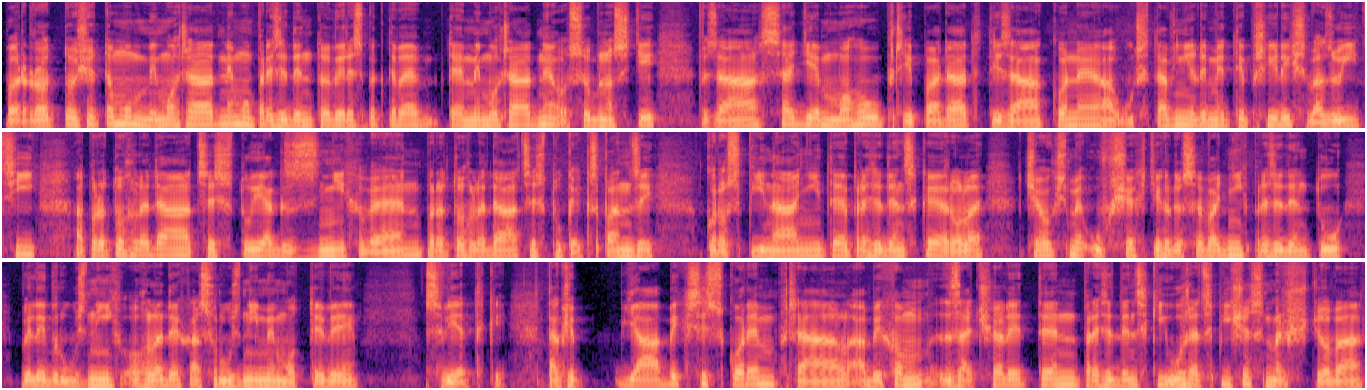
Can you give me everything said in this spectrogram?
protože tomu mimořádnému prezidentovi, respektive té mimořádné osobnosti, v zásadě mohou připadat ty zákonné a ústavní limity příliš svazující a proto hledá cestu, jak z nich ven, proto hledá cestu k expanzi, k rozpínání té prezidentské role, čehož jsme u všech těch dosavadních prezidentů byli v různých ohledech a s různými motivy svědky. Takže já bych si skorem přál, abychom začali ten prezidentský úřad spíše smršťovat,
